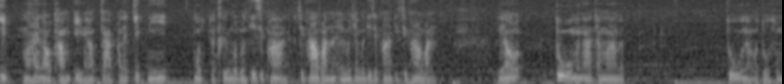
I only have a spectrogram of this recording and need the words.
กิจมาให้เราทำอีกนะครับ จากภารกิจนี้ หมดก็คือหมดวันที่สิบห้าสิบห้าวันนะเออไม่ใช่วันที่สิบห้าอีกสิบห้าวัน แล้วตู้มันอาจจะมาแบบ ตู้นะว่าตู้สุ่ม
